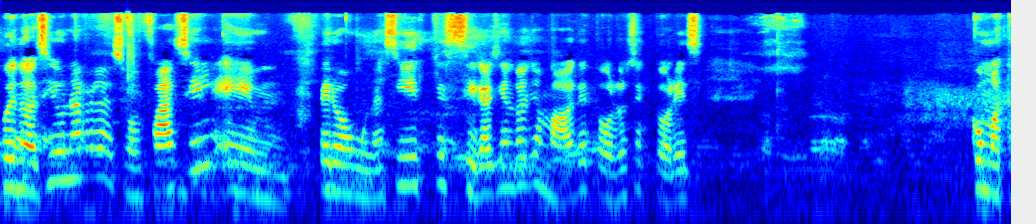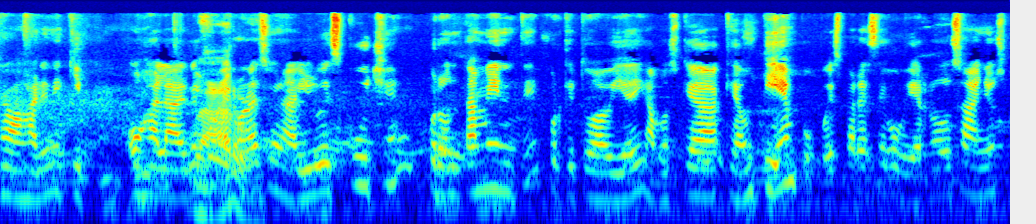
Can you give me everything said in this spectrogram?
Pues no ha sido una relación fácil, eh, pero aún así que sigue haciendo llamadas de todos los sectores como a trabajar en equipo. Ojalá desde el gobierno nacional lo escuchen prontamente, porque todavía, digamos, queda, queda un tiempo, pues, para este gobierno, dos años,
